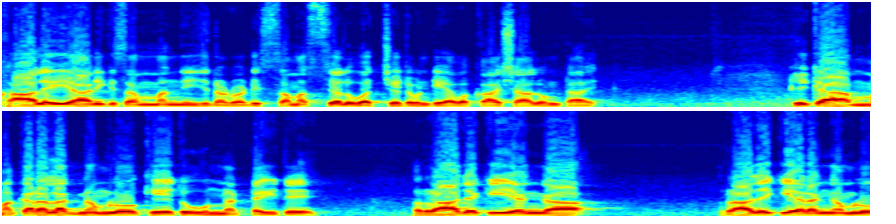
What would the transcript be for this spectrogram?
కాలేయానికి సంబంధించినటువంటి సమస్యలు వచ్చేటువంటి అవకాశాలు ఉంటాయి ఇక మకర లగ్నంలో కేతు ఉన్నట్టయితే రాజకీయంగా రాజకీయ రంగంలో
